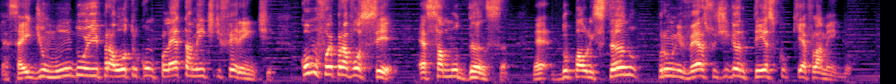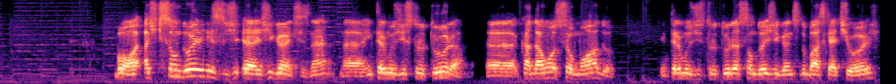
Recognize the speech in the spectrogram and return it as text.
é sair de um mundo e ir para outro completamente diferente. Como foi para você essa mudança né, do paulistano para um universo gigantesco que é Flamengo? Bom, acho que são dois é, gigantes, né? É, em termos de estrutura, é, cada um ao seu modo. Em termos de estrutura, são dois gigantes do basquete hoje.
